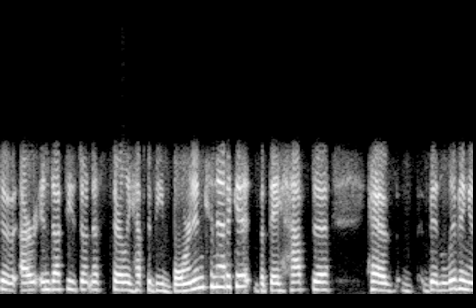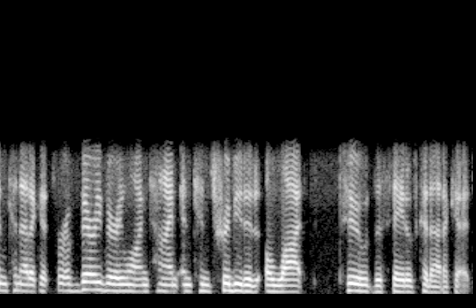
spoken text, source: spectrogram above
to. Our inductees don't necessarily have to be born in Connecticut, but they have to have been living in Connecticut for a very, very long time and contributed a lot to the state of Connecticut.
